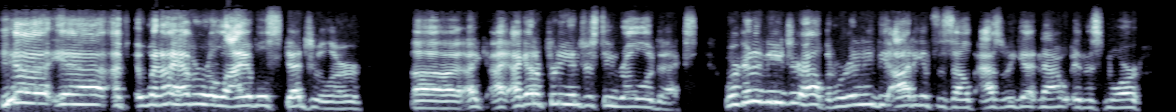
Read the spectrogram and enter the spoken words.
Yeah, yeah. When I have a reliable scheduler, uh, I, I, I got a pretty interesting Rolodex. We're going to need your help and we're going to need the audience's help as we get now in this more –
